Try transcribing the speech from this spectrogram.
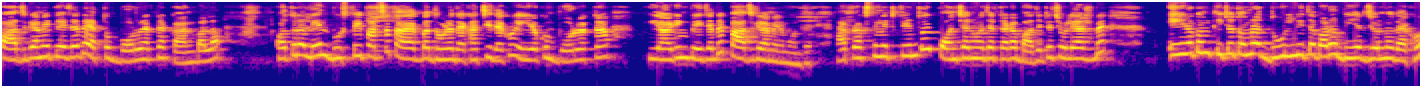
পাঁচ গ্রামে পেয়ে যাবে, এত বড় একটা কানবালা। কতটা লেন্থ বুঝতেই পারছ? তা একবার ধরে দেখাচ্ছি। দেখো, এইরকম বড় একটা ইয়াররিং পেয়ে যাবে পাঁচ গ্রামের মধ্যে। অ্যাপ্রক্সিমেট কিন্তু পঞ্চান্ন হাজার টাকা বাজেটে চলে আসবে। এইরকম কিছু তোমরা দুল নিতে পারো বিয়ের জন্য, দেখো।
